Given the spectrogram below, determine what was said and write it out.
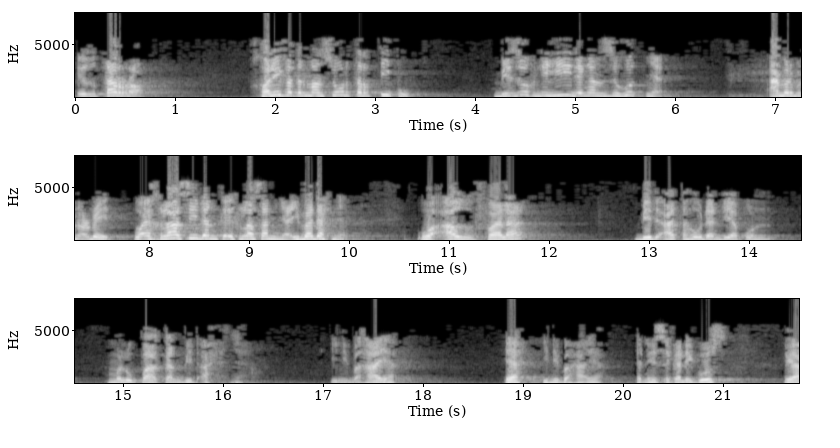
"Ightarra." Khalifah Al-Mansur tertipu bizuhdihi dengan zuhudnya. Amr bin Ubaid wa ikhlasi dan keikhlasannya, ibadahnya. Wa aghfala bid'atahu dan dia pun melupakan bid'ahnya. Ini bahaya. Ya, ini bahaya. Dan ini sekaligus ya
